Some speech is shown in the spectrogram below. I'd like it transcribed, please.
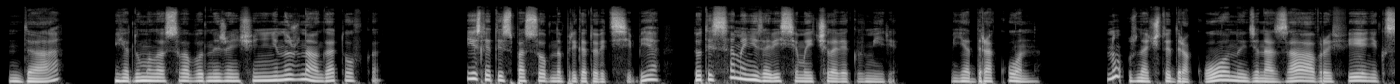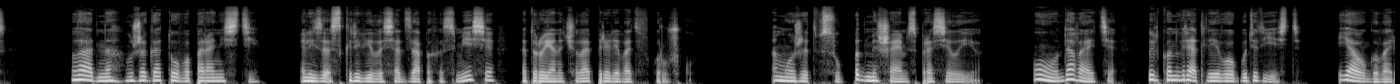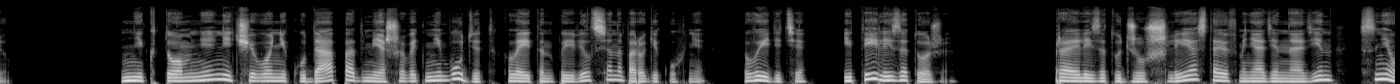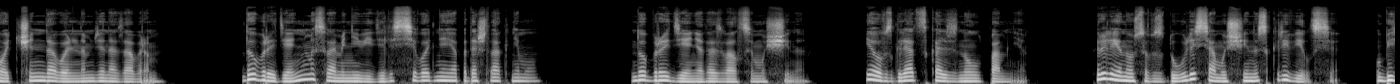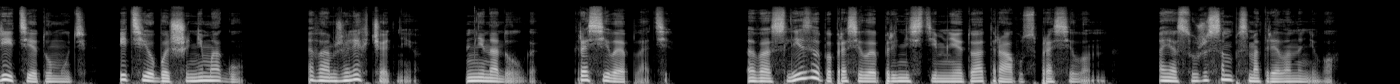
Да, я думала, свободной женщине не нужна готовка. Если ты способна приготовить себе, то ты самый независимый человек в мире. Я дракон. Ну, значит, и дракон, и динозавр, и феникс. Ладно, уже готова, пора нести. Лиза скривилась от запаха смеси, которую я начала переливать в кружку. «А может, в суп подмешаем?» — спросила ее. «О, давайте, только он вряд ли его будет есть. Я уговорю. «Никто мне ничего никуда подмешивать не будет», Клейтон появился на пороге кухни. «Выйдите. И ты, Лиза, тоже». Фра и Лиза тут же ушли, оставив меня один на один с не очень довольным динозавром. «Добрый день, мы с вами не виделись. Сегодня я подошла к нему». «Добрый день», — отозвался мужчина. Его взгляд скользнул по мне. Крылья носа вздулись, а мужчина скривился. Уберите эту муть. Пить ее больше не могу. Вам же легче от нее. Ненадолго. Красивое платье. «Вас Лиза попросила принести мне эту отраву?» — спросил он. А я с ужасом посмотрела на него.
